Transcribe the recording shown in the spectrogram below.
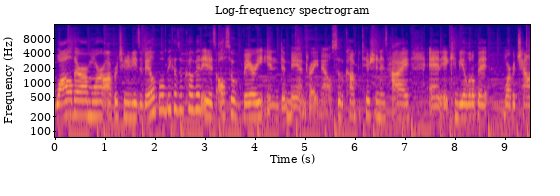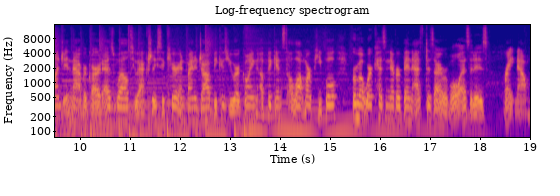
while there are more opportunities available because of COVID, it is also very in demand right now. So the competition is high and it can be a little bit more of a challenge in that regard as well to actually secure and find a job because you are going up against a lot more people. Remote work has never been as desirable as it is right now.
